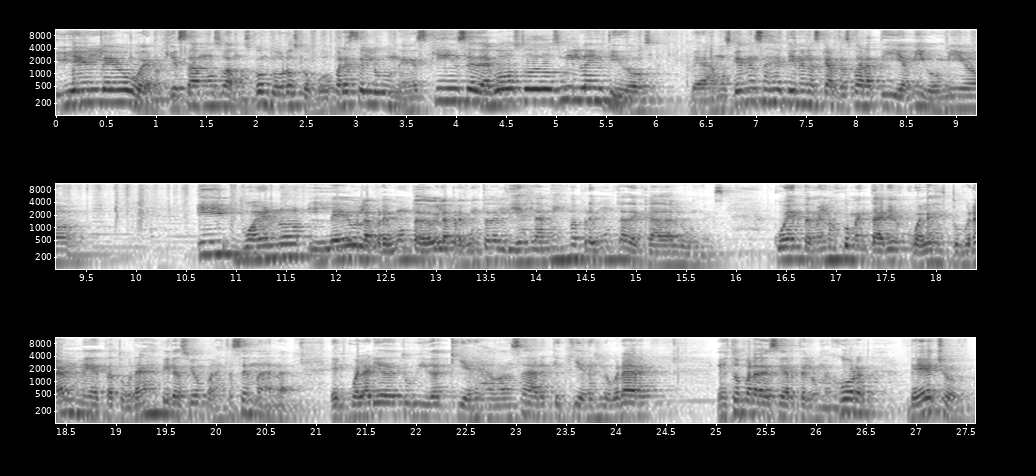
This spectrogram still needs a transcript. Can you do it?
Y bien, Leo, bueno, aquí estamos, vamos con tu horóscopo para este lunes 15 de agosto de 2022. Veamos qué mensaje tienen las cartas para ti, amigo mío. Y bueno, Leo, la pregunta de hoy, la pregunta del día es la misma pregunta de cada lunes. Cuéntame en los comentarios cuál es tu gran meta, tu gran aspiración para esta semana, en cuál área de tu vida quieres avanzar, qué quieres lograr. Esto para desearte lo mejor. De hecho,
